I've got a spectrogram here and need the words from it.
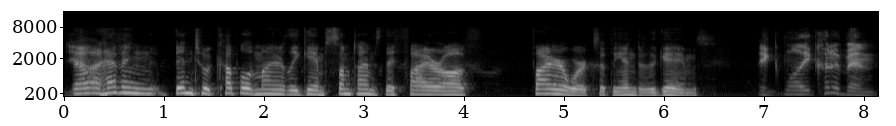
Yeah. You know, having been to a couple of minor league games, sometimes they fire off fireworks at the end of the games. It, well, it could have been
